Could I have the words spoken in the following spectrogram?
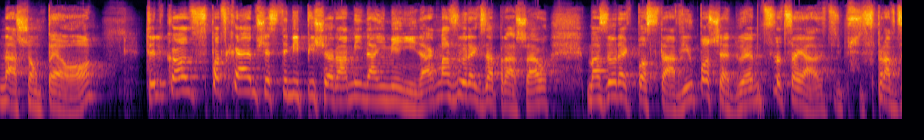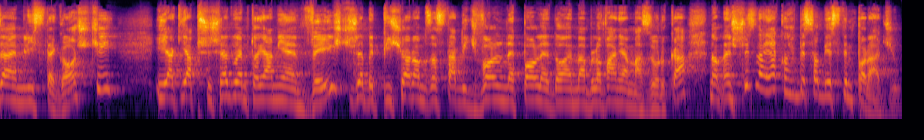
naszą PO. Tylko spotkałem się z tymi pisiorami na imieninach. Mazurek zapraszał, Mazurek postawił, poszedłem. Co, co ja? Sprawdzałem listę gości i jak ja przyszedłem, to ja miałem wyjść, żeby pisiorom zostawić wolne pole do emablowania Mazurka. No mężczyzna jakoś by sobie z tym poradził.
